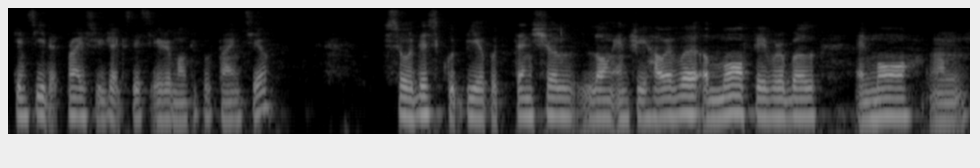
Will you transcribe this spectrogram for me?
You can see that price rejects this area multiple times here. So this could be a potential long entry. However a more favorable and more um,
